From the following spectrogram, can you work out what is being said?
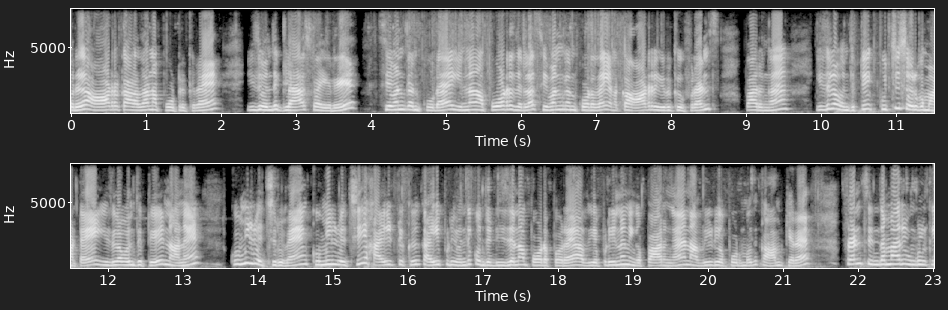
ஒரு ஆர்டருக்காக தான் நான் போட்டிருக்கிறேன். இது வந்து கிளாஸ் ஒயரு சிவன்கன் கூட. இன்னும் நான் போடுறதெல்லாம் சிவன்கன் கூட தான் எனக்கு ஆர்டர் இருக்குது ஃப்ரெண்ட்ஸ் பாருங்கள் இதில் வந்துட்டு குச்சி சொருக மாட்டேன். இதில் வந்துட்டு நான் குமிழ் வச்சிருவேன். குமிழ் வச்சு ஹைட்டுக்கு கைப்பிடி வந்து கொஞ்சம் டிசைனாக போட போகிறேன் அது எப்படின்னு நீங்கள் பாருங்கள் நான் வீடியோ போடும்போது காமிக்கிறேன். ஃப்ரெண்ட்ஸ் இந்த மாதிரி உங்களுக்கு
